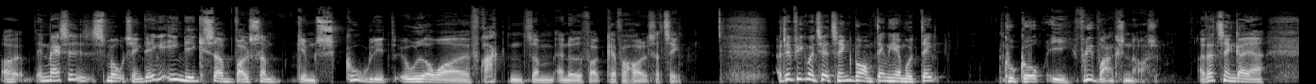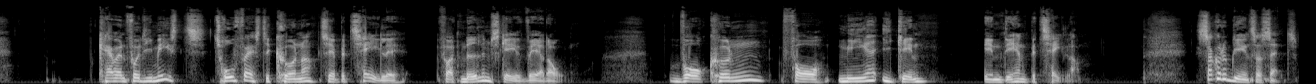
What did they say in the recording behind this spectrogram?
og en masse små ting. Det er ikke, egentlig ikke så voldsomt gennemskueligt, ud over fragten, som er noget, folk kan forholde sig til. Og det fik mig til at tænke på, om den her model kunne gå i flybranchen også. Og der tænker jeg, kan man få de mest trofaste kunder til at betale for et medlemskab hvert år, hvor kunden får mere igen end det, han betaler. Så kan det blive interessant.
